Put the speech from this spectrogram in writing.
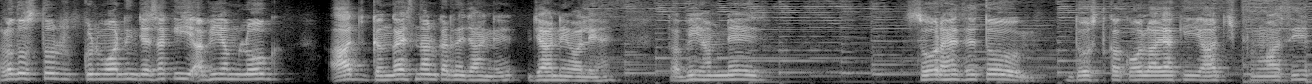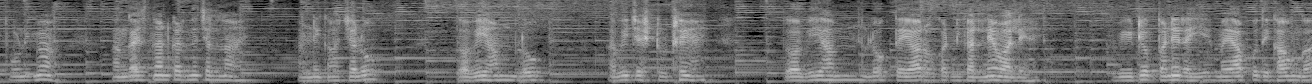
हेलो दोस्तों, गुड मॉर्निंग। जैसा कि अभी हम लोग आज गंगा स्नान करने जाएँगे, जाने वाले हैं। तो अभी हमने सो रहे थे तो दोस्त का कॉल आया कि आज पूर्णवासी पूर्णिमा, गंगा स्नान करने चलना है। हमने कहा, चलो। तो अभी हम लोग अभी जस्ट उठे हैं। तो अभी हम लोग तैयार होकर निकलने वाले हैं। वीडियो बने रहिए। मैं आपको दिखाऊँगा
